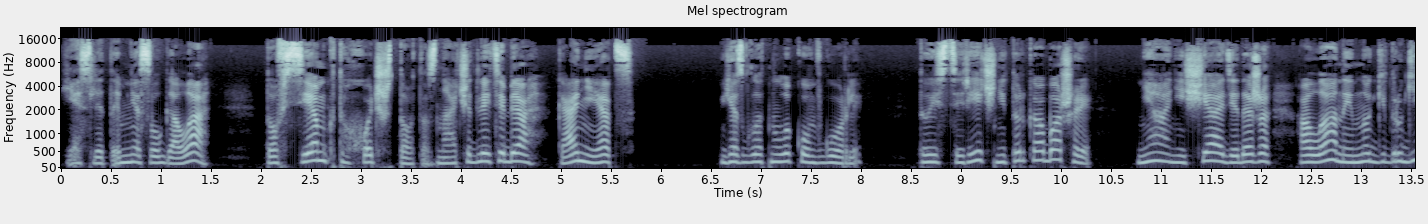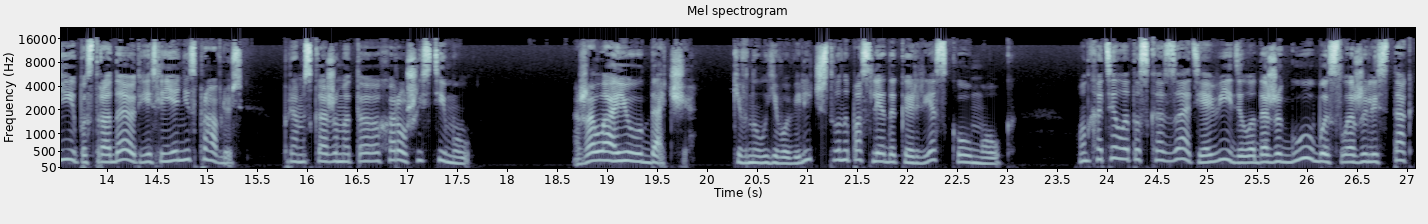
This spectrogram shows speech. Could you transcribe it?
«Если ты мне солгала, то всем, кто хоть что-то значит для тебя, конец!» Я сглотнула ком в горле. То есть речь не только о Баршере. Няни, Щади, даже Алана и многие другие пострадают, если я не справлюсь. Прям скажем, это хороший стимул. «Желаю удачи!» — кивнул его величество напоследок и резко умолк. Он хотел это сказать, я видела, даже губы сложились так,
